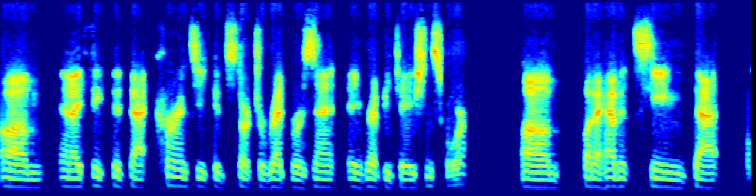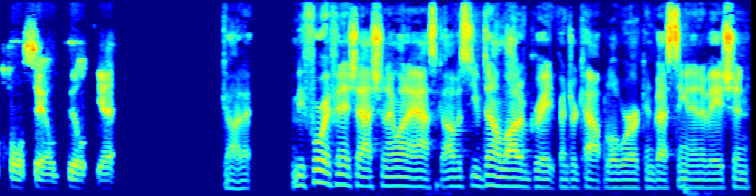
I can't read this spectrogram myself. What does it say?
Um, and I think that that currency could start to represent a reputation score. Um, but I haven't seen that wholesale built yet. Got it. And before we finish, Ashton, I want to ask obviously, you've done a lot of great venture capital work, investing in innovation.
